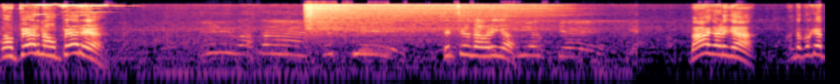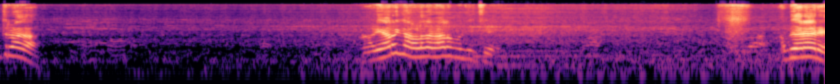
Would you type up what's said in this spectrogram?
உன் பேர் நான் பேரு? திருச்சி. இருந்தா வரீங்க? பேக் எடுங்க. அந்த பக்கம் எடுத்துருவாங்க அப்படி இறங்க அவ்வளோதான் வேலை முடிஞ்சிச்சு. அப்படி வராரு.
